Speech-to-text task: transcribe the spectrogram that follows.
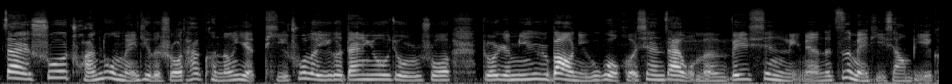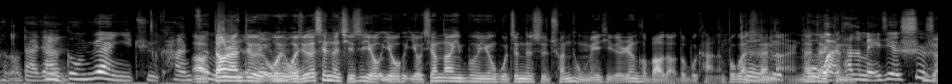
在说传统媒体的时候，他可能也提出了一个担忧，就是说，比如《人民日报》，你如果和现在我们微信里面的自媒体相比，可能大家更愿意去看。啊，当然，对我我觉得现在其实有有有相当一部分用户真的是传统媒体的任何报道都不看了，不管是在哪儿，不管它的媒介是什么，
